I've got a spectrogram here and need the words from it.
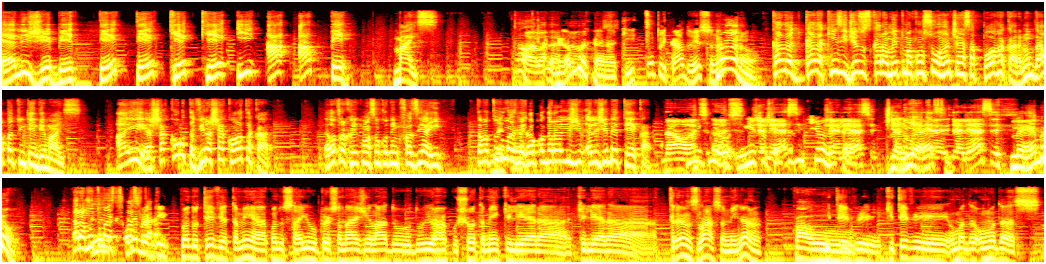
LGBTQQIAAP. Mais. Não, ela. Caramba, cara, que complicado isso, né? Mano, cada, cada 15 dias os caras aumentam uma consoante nessa porra, cara. Não dá pra tu entender mais. Aí, é chacota, vira chacota, cara. É outra reclamação que eu tenho que fazer aí. Tava tudo Mas mais é- legal quando era LG LGBT, cara. Não, antes, isso GLS. existiu, né, cara? GLS. GLS. GLS? Lembro? Era muito mais lembra- fácil, Você lembra cara. que quando teve também, a, quando saiu o personagem lá do, do Yu Hakusho também, que ele era que ele era trans lá, se não me engano? Qual. Que teve, que teve uma, da- uma das,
